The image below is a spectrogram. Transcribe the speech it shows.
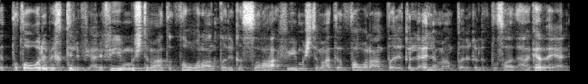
التطوري بيختلف. يعني في مجتمعات تتطور عن طريق الصراع في مجتمعات تتطور عن طريق العلم عن طريق الاقتصاد هكذا يعني.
